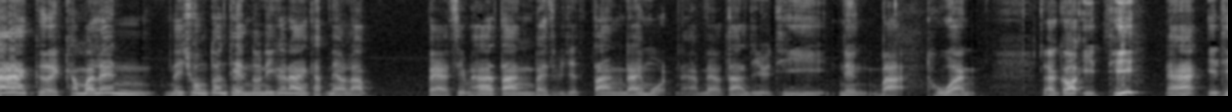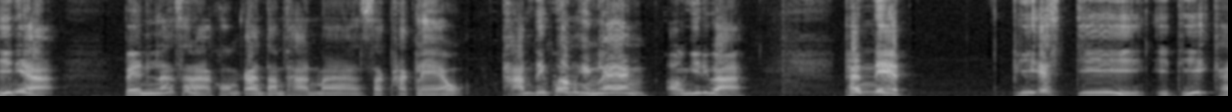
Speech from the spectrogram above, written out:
้าเกิดเข้ามาเล่นในช่วงต้นเทนตัวนี้ก็ได้ครับแนวรับ 85 ตังค์87 ตังค์ได้หมดนะครับแนวต้านจะอยู่ที่ 1 บาทท้วน แล้วก็อิทธินะฮะอิทธิเนี่ยเป็นลักษณะของการทำฐานมาสักพักแล้ว ถามถึงความแข็งแรง เอางี้ดีกว่า p a n e t PSG อิทธิใคร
